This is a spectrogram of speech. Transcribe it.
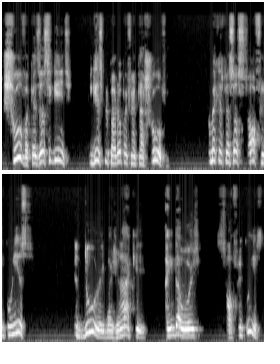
Chuva quer dizer o seguinte: ninguém se preparou para enfrentar chuva. Como é que as pessoas sofrem com isso? É duro imaginar que ainda hoje sofrem com isso.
